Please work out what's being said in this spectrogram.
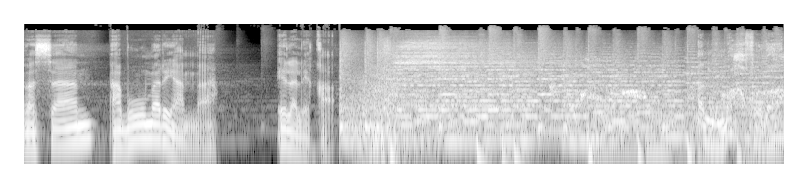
غسان أبو مريم. إلى اللقاء. المحفظة.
